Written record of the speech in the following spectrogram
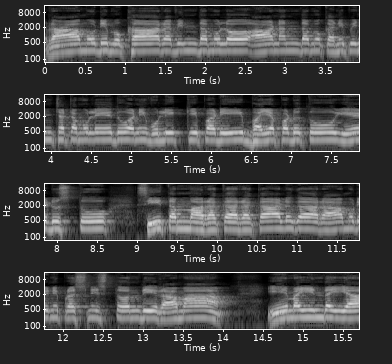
రాముడి ముఖారవిందములో ఆనందము కనిపించటము లేదు అని ఉలిక్కిపడి భయపడుతూ ఏడుస్తూ సీతమ్మ రకరకాలుగా రాముడిని ప్రశ్నిస్తోంది రామా ఏమైందయ్యా?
